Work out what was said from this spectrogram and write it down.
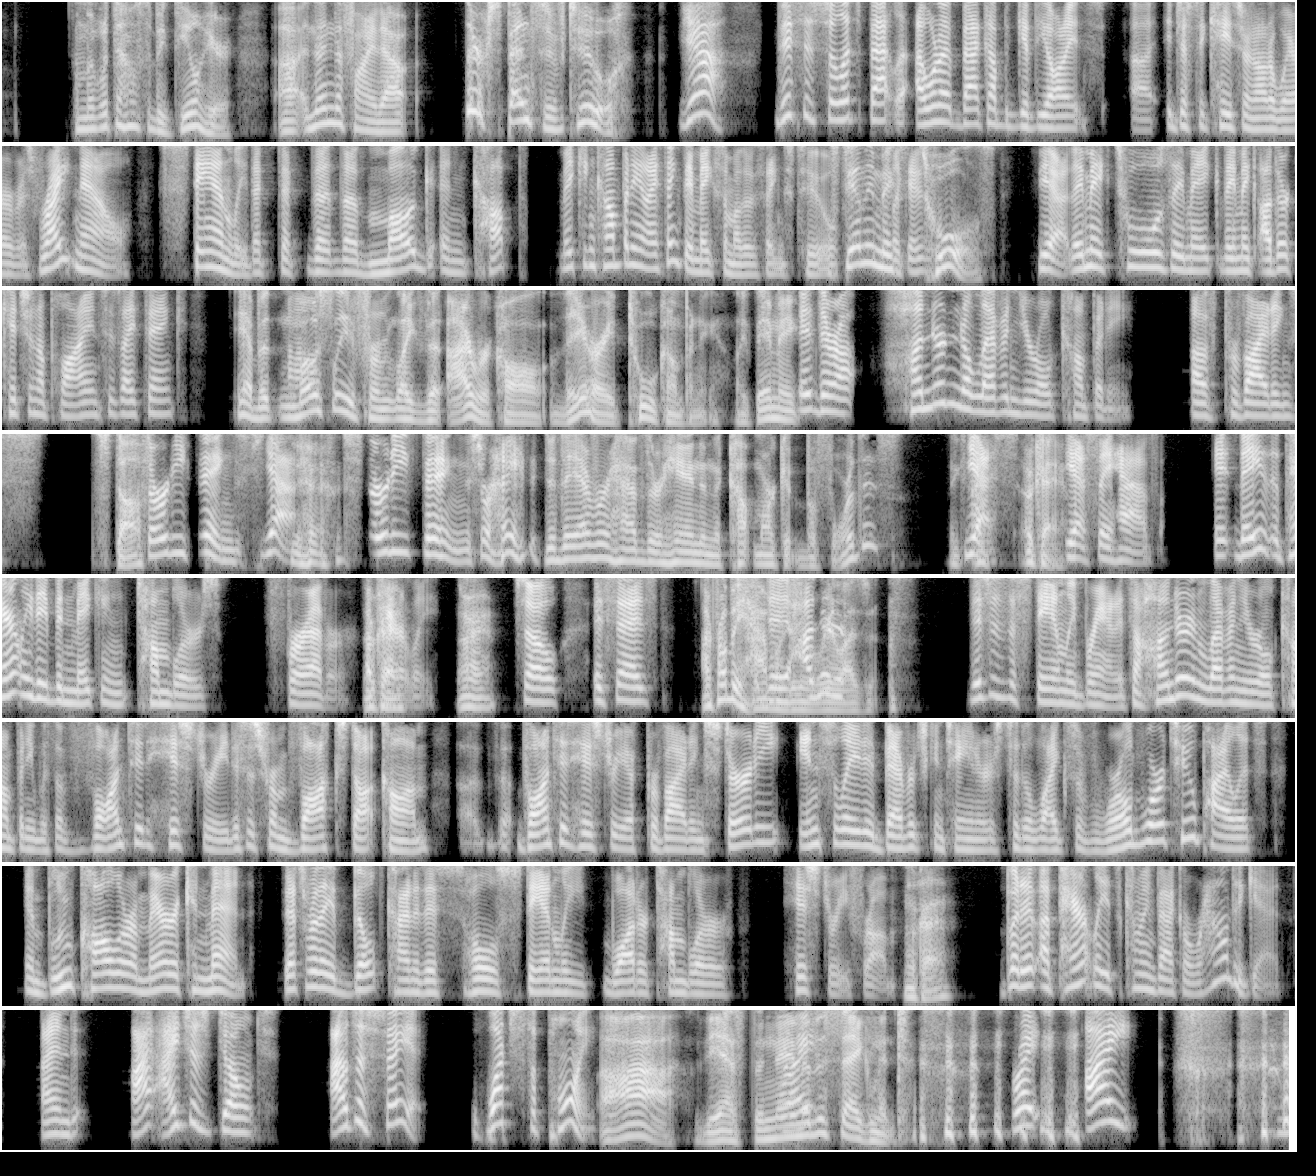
I'm like, what the hell's the big deal here? Uh, and then to find out they're expensive too. Yeah. This is so let's back I want to back up and give the audience uh, just in case they're not aware of this. Right now, Stanley, the the the, the mug and cup making company and I think they make some other things too. Stanley makes Like tools. Yeah, they make tools, they make they make other kitchen appliances, I think. Yeah, but Uh, mostly from like that I recall, they are a tool company. Like they make They- They're a 111-year-old company of providing stuff. sturdy things. Yeah, Yeah. sturdy things, right? Did they ever have their hand in the cup market before this? Like, I- Yes. okay. Yes, they have. It, they apparently they've been making tumblers forever. Okay. Apparently, All right. so it says I probably have one. Didn't 100 realize it. this is the Stanley brand. It's a 111 year old company with a vaunted history. This is from Vox.com. Uh, vaunted history of providing sturdy, insulated beverage containers to the likes of World War II pilots and blue collar American men. That's where they built kind of this whole Stanley water tumbler history from. Okay. But it, apparently, it's coming back around again. And I, I just don't, I'll just say it. What's the point? Ah, yes, the name Right? of the segment. right? I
